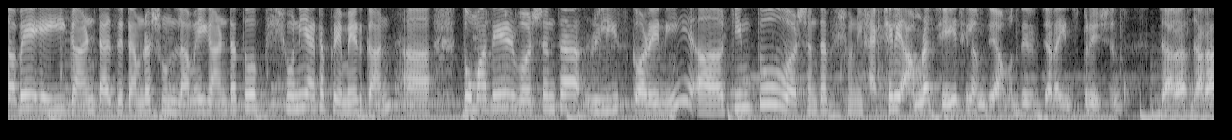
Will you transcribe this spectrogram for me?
তবে এই গানটা যেটা আমরা শুনলাম এই গানটা তো ভীষণই একটা প্রেমের গান। তোমাদের ভার্সনটা রিলিজ করেনি কিন্তু ভার্সনটা ভীষণই অ্যাকচুয়ালি আমরা চেয়েছিলাম যে আমাদের যারা ইন্সপিরেশন যারা যারা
